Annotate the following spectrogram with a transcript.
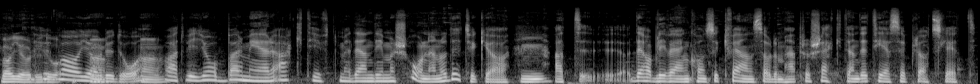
Vad gör du då? Vad gör ja, du då? Ja. Och att vi jobbar mer aktivt med den dimensionen. Och det tycker jag mm. att eh, det har blivit en konsekvens av de här projekten. Det ter sig plötsligt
